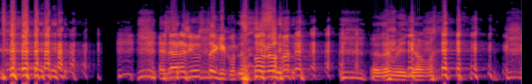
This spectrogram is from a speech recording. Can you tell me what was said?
Ese habrá sido usted que contestó, ¿no? Ese fui yo, mae.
